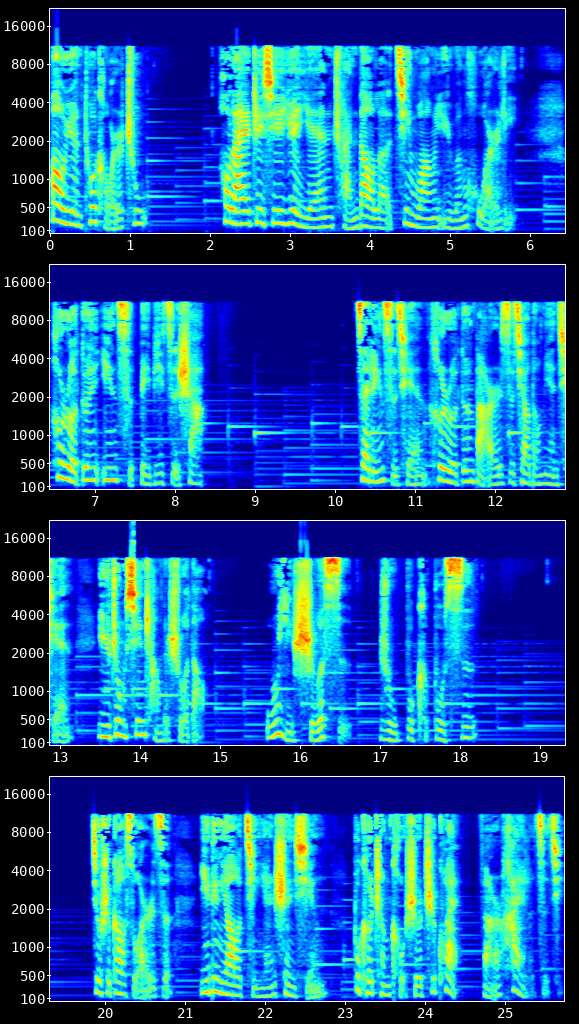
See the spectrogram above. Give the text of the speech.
抱怨脱口而出。后来这些怨言传到了晋王宇文护耳里，贺若敦因此被逼自杀。在临死前，贺若敦把儿子叫到面前，语重心长的说道：“吾已舍死，汝不可不思。”就是告诉儿子。一定要谨言慎行，不可逞口舌之快，反而害了自己。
